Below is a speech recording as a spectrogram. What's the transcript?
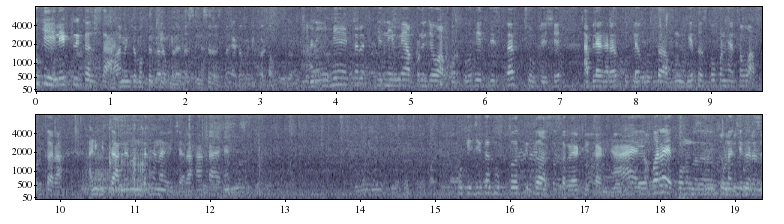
ओके इलेक्ट्रिकलचं दहा मिनिटं फक्त गरम करायचं सेन्सर असतं ऑटोमॅटिक कट ऑफ आणि हे तर हे नेहमी आपण जे वापरतो हे दिसतात छोटेसे. आपल्या घरात कुठल्या गोष्ट आपण घेत असतो पण ह्याचा वापर करा. आणि इथं आल्यानंतर ह्यांना विचारा हा काय आहे? ओके जिथं दुखतो तिथं असं सगळ्या ठिकाणी. आहे बरं आहे कोण कोणाची गरज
